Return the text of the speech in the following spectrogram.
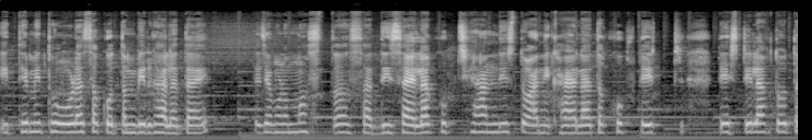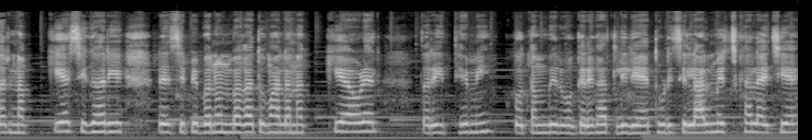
इथे मी थोडासा कोथिंबीर घालत आहे. त्याच्यामुळं मस्त असा दिसायला खूप छान दिसतो आणि खायला तर खूप टेस्ट टेस्टी लागतो. तर नक्की अशी घरी रेसिपी बनवून बघा तुम्हाला नक्की आवडेल. तर इथे मी कोथिंबीर वगैरे घातलेली आहे. थोडीशी लाल मिर्च घालायची आहे.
